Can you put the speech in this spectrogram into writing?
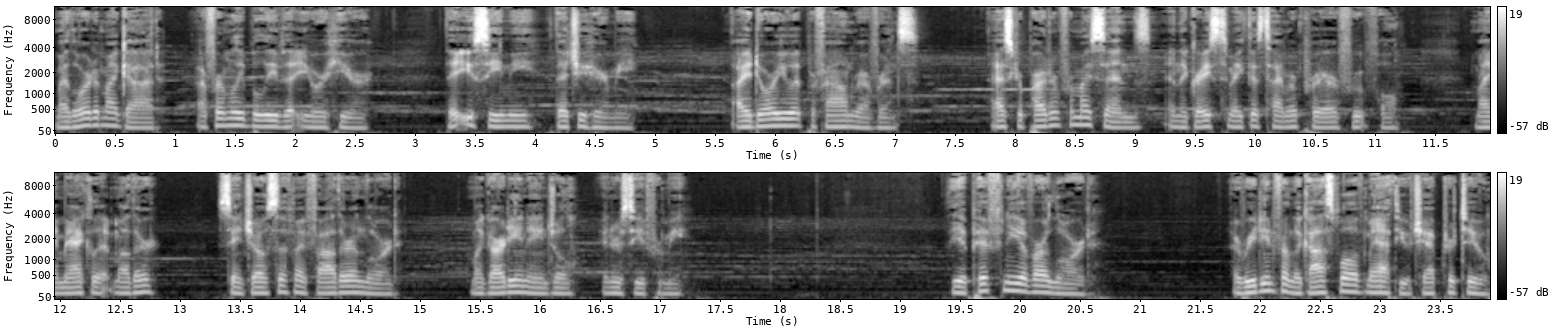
My Lord and my God, I firmly believe that you are here, that you see me, that you hear me. I adore you with profound reverence. I ask your pardon for my sins and the grace to make this time of prayer fruitful. My Immaculate Mother, Saint Joseph, my Father and Lord, my guardian angel, intercede for me. The Epiphany of our Lord. A reading from the Gospel of Matthew, chapter 2.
